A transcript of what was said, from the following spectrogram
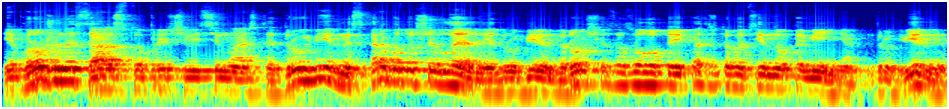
І обгороджене царство, притчі 18. Друг вірний, скарб одушевлений, друг вірний дорожче за золото і петрі дорогоцінного каміння. Друг вірний,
